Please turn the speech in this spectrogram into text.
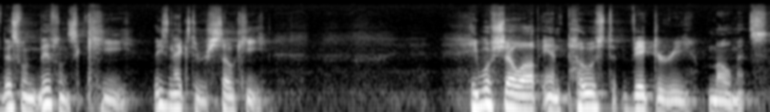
This one, this one's key. These next two are so key he will show up in post victory moments.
